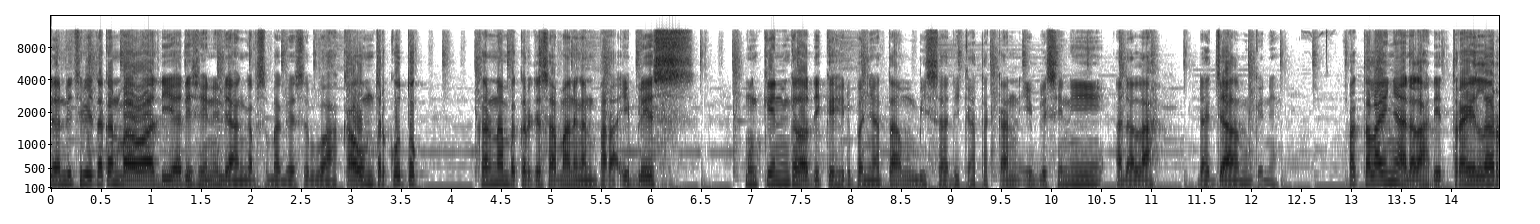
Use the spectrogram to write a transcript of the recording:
Dan diceritakan bahwa dia di sini dianggap sebagai sebuah kaum terkutuk karena bekerja sama dengan para iblis. Mungkin kalau di kehidupan nyata bisa dikatakan iblis ini adalah Dajjal mungkin ya. Fakta lainnya adalah di trailer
